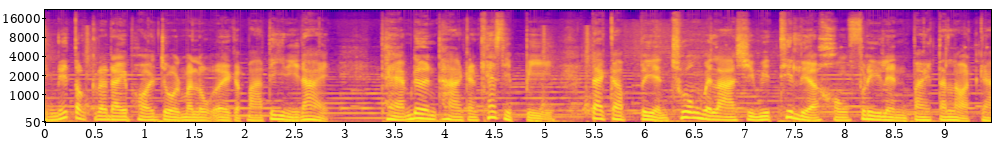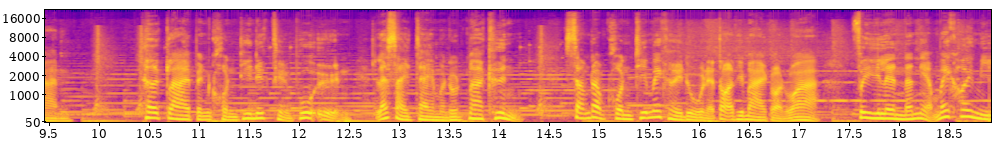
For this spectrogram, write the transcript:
ถึงได้ตกกระไดพลอยโจรมาลงเอยกับปาร์ตี้นี้ได้ แถมเดินทางกันแค่ 10 ปี แต่กลับเปลี่ยนช่วงเวลาชีวิตที่เหลือของฟรีเลนไปตลอดกาล เธอกลายเป็นคนที่นึกถึงผู้อื่น และใส่ใจมนุษย์มากขึ้นสำหรับคนที่ไม่เคยดูเนี่ยต้องอธิบายก่อนว่า ฟรีเลนนั้นเนี่ยไม่ค่อยมี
